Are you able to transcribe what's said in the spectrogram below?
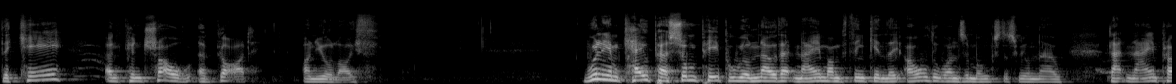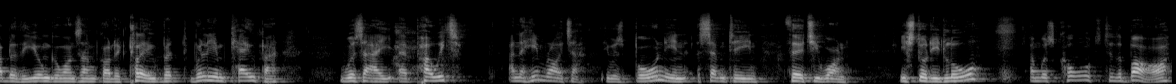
The care and control of God on your life. William Cowper, some people will know that name. I'm thinking the older ones amongst us will know that name. Probably the younger ones haven't got a clue. But William Cowper was a, a poet and a hymn writer. He was born in 1731. He studied law and was called to the bar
